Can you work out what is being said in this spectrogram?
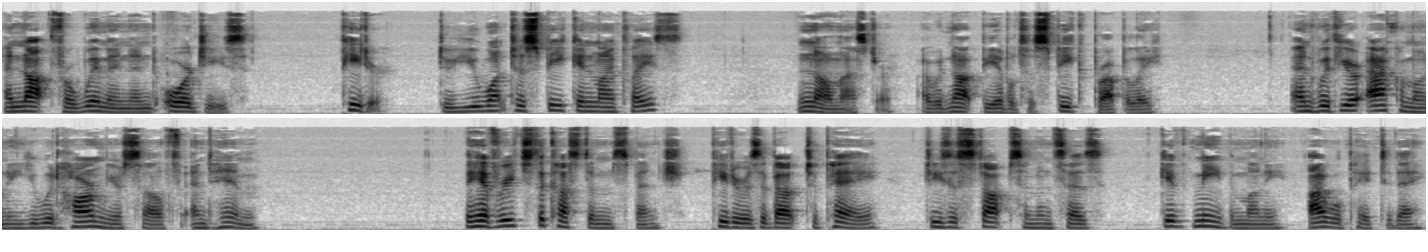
and not for women and orgies. Peter, do you want to speak in my place? No, master, I would not be able to speak properly. And with your acrimony you would harm yourself and him. They have reached the customs bench. Peter is about to pay, Jesus stops him and says, Give me the money. I will pay today.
